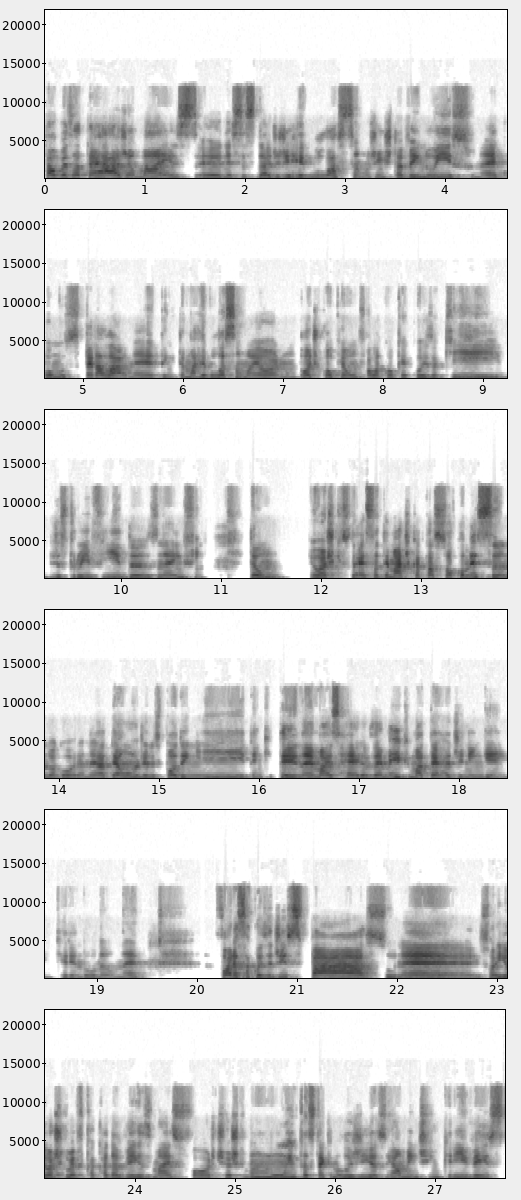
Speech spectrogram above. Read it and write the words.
talvez até haja mais é, necessidade de regulação. A gente está vendo isso, né? Como espera lá, né? Tem que ter uma regulação maior, não pode qualquer um falar qualquer coisa aqui, destruir vidas, né? Enfim. Então, eu acho que essa temática está só começando agora, né? Até onde eles podem ir, tem que ter, né, mais regras. É meio que uma terra de ninguém, querendo ou não, né? Fora essa coisa de espaço, né? Isso aí eu acho que vai ficar cada vez mais forte. Eu acho que vão muitas tecnologias realmente incríveis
